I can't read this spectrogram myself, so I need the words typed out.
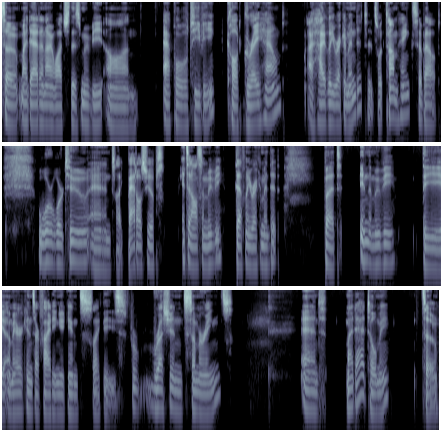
So my dad and I watched this movie on Apple TV called Greyhound. I highly recommend it. It's with Tom Hanks about World War II and like battleships. It's an awesome movie. Definitely recommend it. But in the movie, the Americans are fighting against like these Russian submarines. And my dad told me, so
